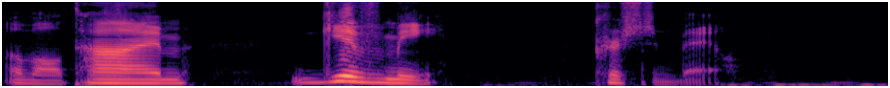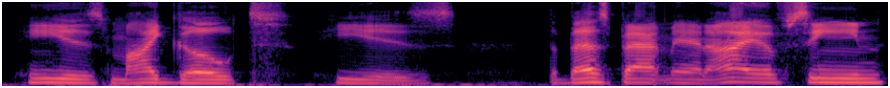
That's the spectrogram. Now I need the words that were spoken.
of all time. Give me Christian Bale. He is my goat. He is the best Batman I have seen.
